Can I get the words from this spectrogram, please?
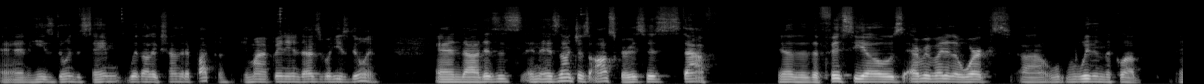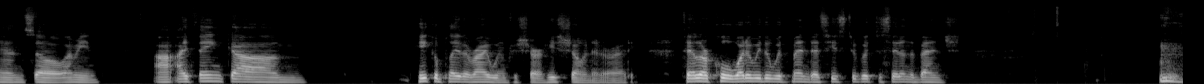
and he's doing the same with Alexandre Pato. In my opinion, that's what he's doing and uh, this is and it's not just Oscar; it's his staff. You know, the, the physios, everybody that works uh, within the club. And so, I mean, uh, I think um, he could play the right wing for sure. He's shown it already. Taylor Cool, what do we do with Méndez? He's too good to sit on the bench. I,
